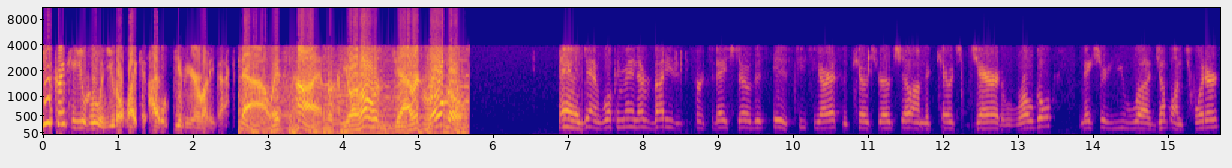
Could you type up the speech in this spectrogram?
you drink a Yoo-Hoo and you don't like it, I will give you your money back. Now it's time for your host, Jared Rogol. And again, welcome in everybody for today's show. This is TCRS, the Coach Road Show. I'm the coach, Jared Rogol. Make sure you uh, jump on Twitter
